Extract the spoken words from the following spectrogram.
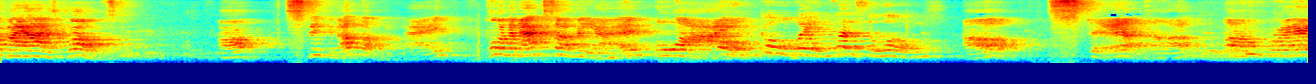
my eyes closed. Oh, sneaking up on me, eh? Pulling an axe on me, eh? Why? Oh, go away and let us alone. Oh, scared, huh? Afraid?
